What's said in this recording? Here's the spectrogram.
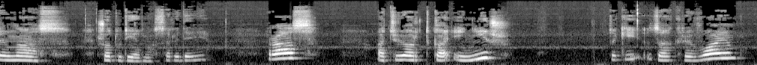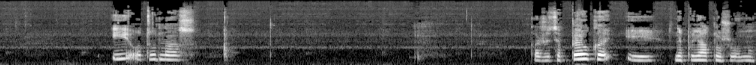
у нас. Що тут є в нас всередині? Раз. Отвертка і ніж. Такі закриваємо. І отут у нас. Кажеться, пилка і непонятно що. Ну,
